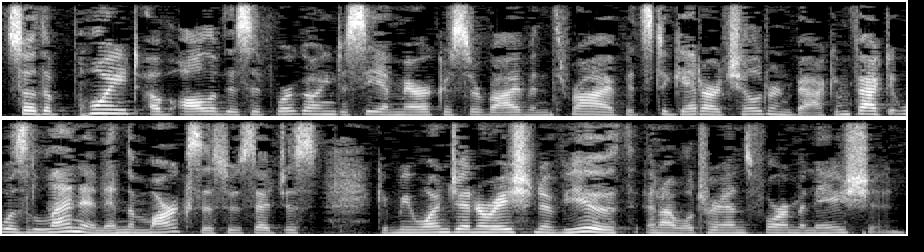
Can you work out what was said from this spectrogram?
So the point of all of this, if we're going to see America survive and thrive, it's to get our children back. In fact, it was Lenin and the Marxists who said, just give me one generation of youth and I will transform a nation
